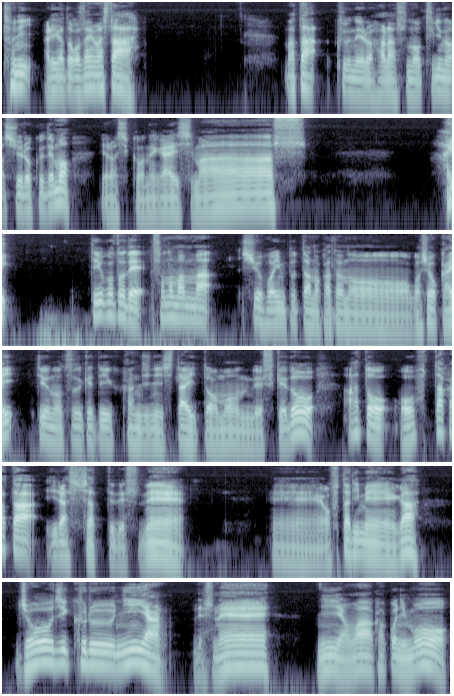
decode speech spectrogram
当にありがとうございました。また、クーネルハラスの次の収録でもよろしくお願いします。はい。ということで、そのまんま、週報インプッターの方のご紹介っていうのを続けていく感じにしたいと思うんですけど、あと、お二方いらっしゃってですね、えー、お二人目が、ジョージ・クルーニーヤンですね。ニーヤンは過去にも、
